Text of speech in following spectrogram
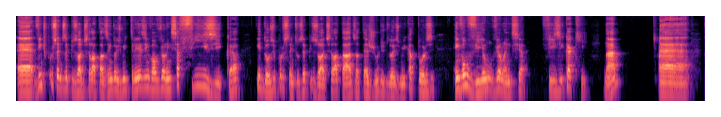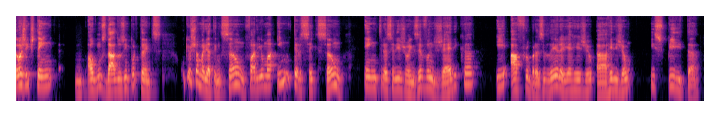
É, 20% dos episódios relatados em 2013 envolvem violência física e 12% dos episódios relatados até julho de 2014 envolviam violência física aqui, né? É, então a gente tem alguns dados importantes. O que eu chamaria atenção faria uma intersecção entre as religiões evangélica e afro-brasileira e a, a religião espírita.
